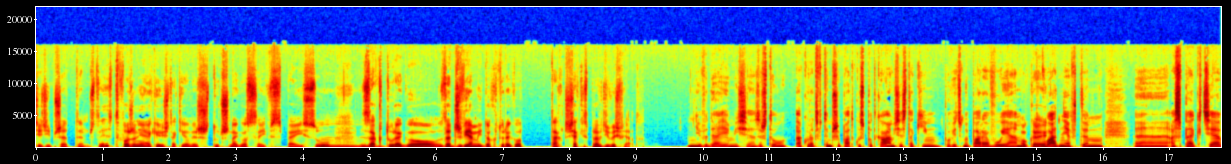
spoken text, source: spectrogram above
dzieci przed tym, czy to jest tworzenie jakiegoś takiego, wiesz, sztucznego safe space'u, mm. za którego, za drzwiami do którego tak czy siak jest prawdziwy świat? Nie wydaje mi się. Zresztą akurat w tym przypadku spotkałam się z takim, powiedzmy, parawujem. Okay. Dokładnie w tym e, aspekcie.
